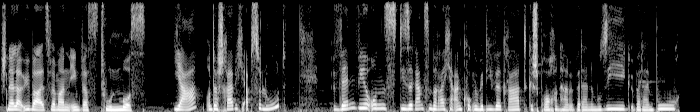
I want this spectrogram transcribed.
schneller über, als wenn man irgendwas tun muss. Ja, unterschreibe ich absolut. Wenn wir uns diese ganzen Bereiche angucken, über die wir gerade gesprochen haben, über deine Musik, über dein Buch,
